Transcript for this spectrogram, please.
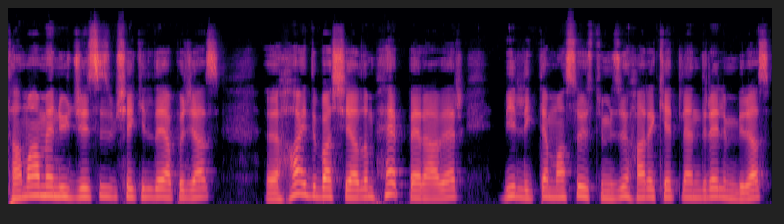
Tamamen ücretsiz bir şekilde yapacağız. Ee, haydi başlayalım hep beraber birlikte masaüstümüzü hareketlendirelim biraz.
